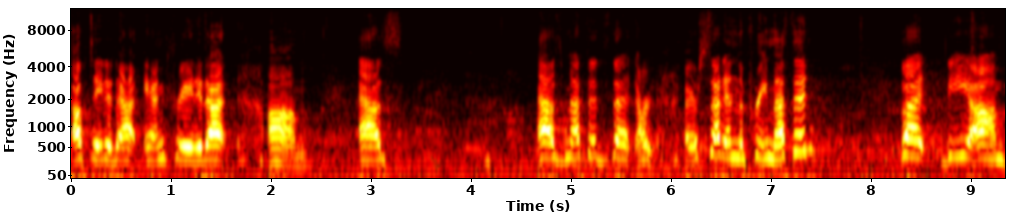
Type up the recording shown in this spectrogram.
updated at and created at um, as, as methods that are, are set in the pre-method, but the um,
